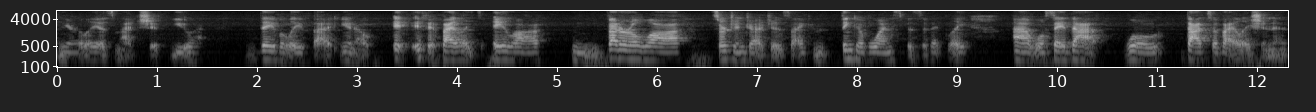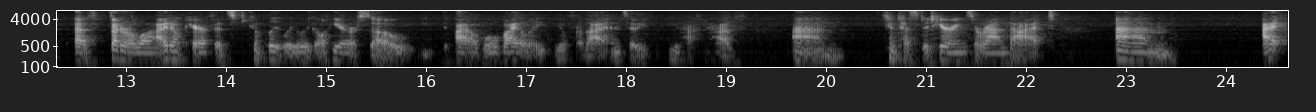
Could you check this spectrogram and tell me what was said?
nearly as much if you they believe that you know if, if it violates a law federal law certain judges i can think of one specifically uh, will say that will that's a violation of federal law. I don't care if it's completely legal here. So i will violate you for that. And so you have to have um, contested hearings around that. Um, I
